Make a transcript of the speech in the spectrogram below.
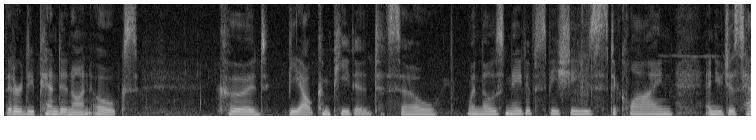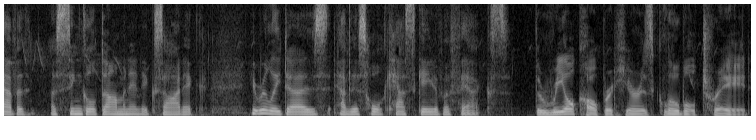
that are dependent on oaks could be outcompeted. So when those native species decline and you just have a, a single dominant exotic, it really does have this whole cascade of effects. The real culprit here is global trade.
